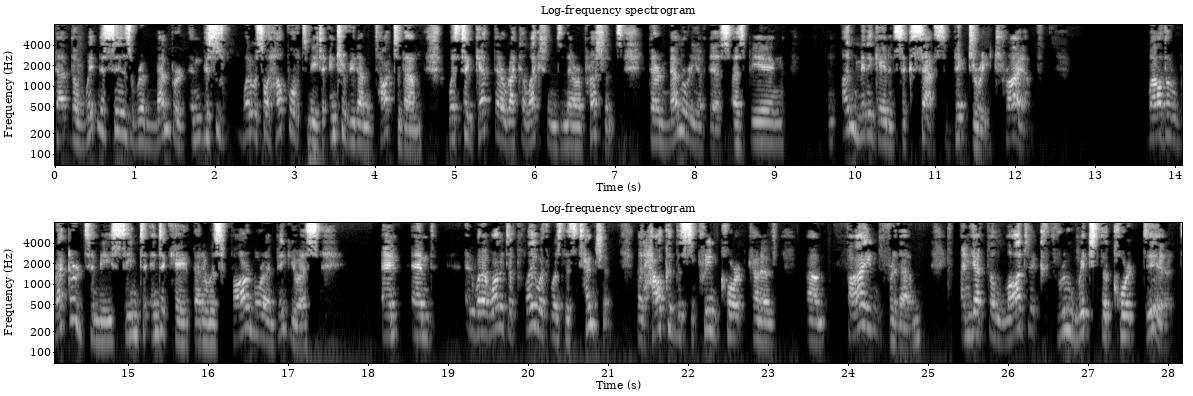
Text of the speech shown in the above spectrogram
that the witnesses remembered, and this is what was so helpful to me to interview them and talk to them, was to get their recollections and their impressions, their memory of this as being an unmitigated success, victory, triumph. While the record to me seemed to indicate that it was far more ambiguous and and and what I wanted to play with was this tension that how could the Supreme Court kind of um, find for them, and yet the logic through which the court did it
